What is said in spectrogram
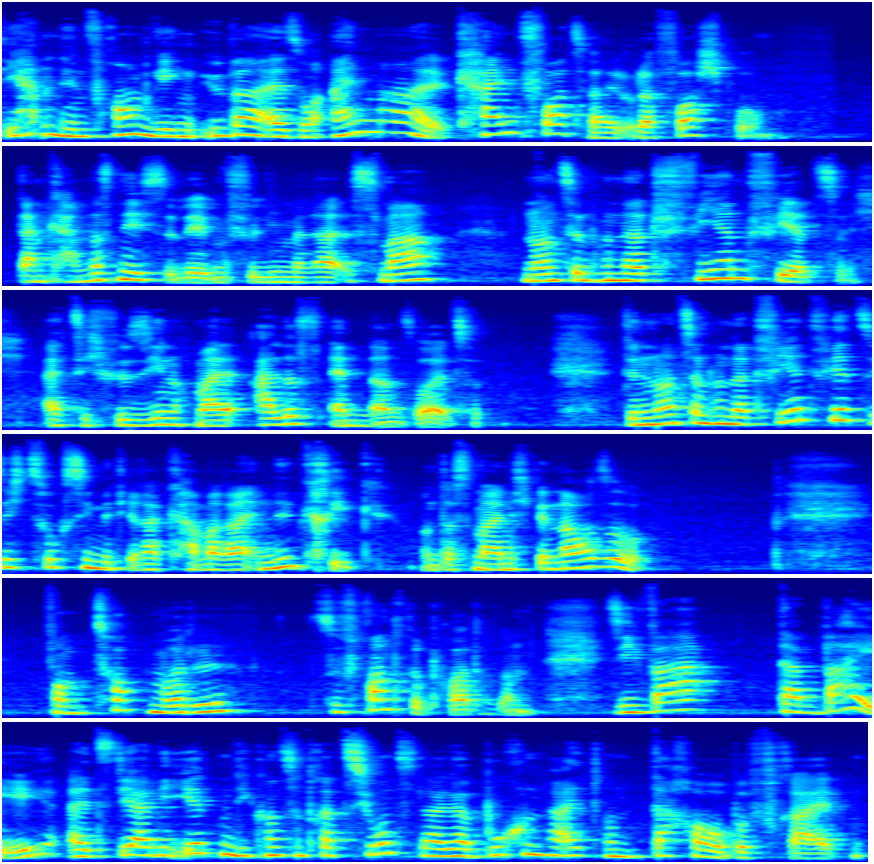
Die hatten den Frauen gegenüber also einmal keinen Vorteil oder Vorsprung. Dann kam das nächste Leben für Lee Miller. Es war 1944, als sich für sie nochmal alles ändern sollte. Denn 1944 zog sie mit ihrer Kamera in den Krieg. Und das meine ich genau so. Vom Topmodel zur Frontreporterin. Sie war dabei, als die Alliierten die Konzentrationslager Buchenwald und Dachau befreiten.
